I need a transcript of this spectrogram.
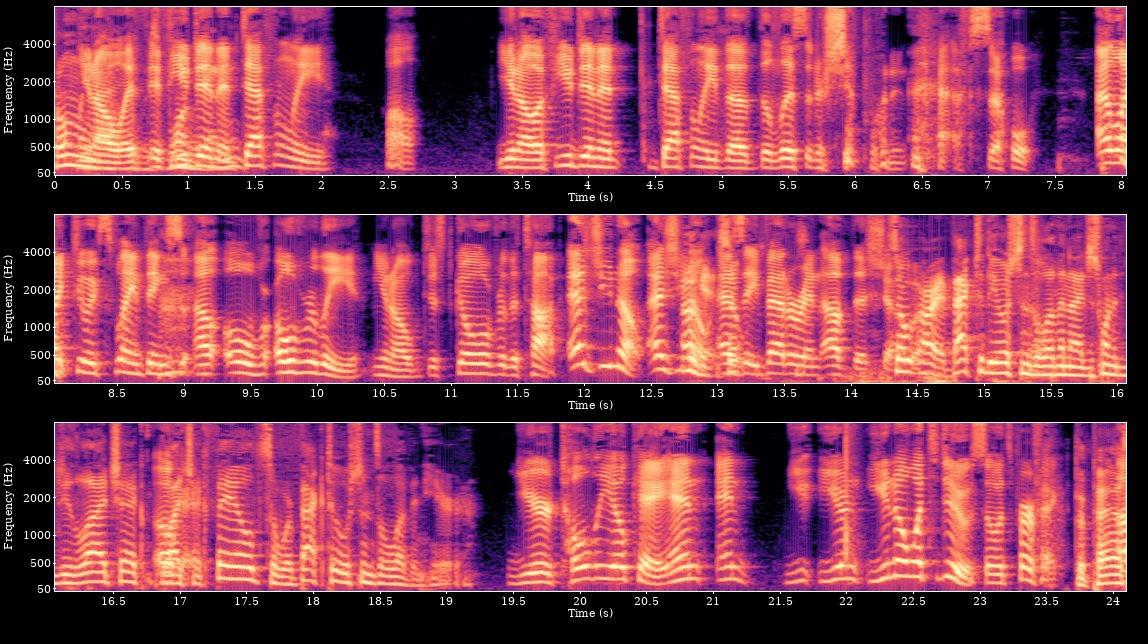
only you know, if if you didn't, definitely, well, you know, if you didn't, definitely the the listenership wouldn't have. So I like to explain things uh, over overly, you know, just go over the top, as you know, as you know, so- as a veteran of this show. So all right, back to the Ocean's Eleven. I just wanted to do the lie check. The lie check failed, so we're back to Ocean's Eleven here. You're totally okay, and and you you you know what to do, so it's perfect. The past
